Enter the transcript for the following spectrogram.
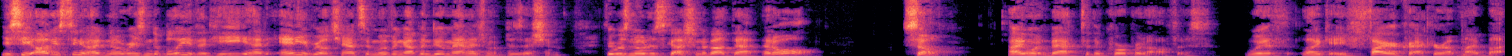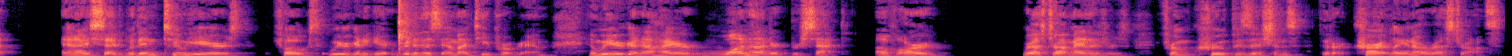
You see, Augustino had no reason to believe that he had any real chance of moving up into a management position. There was no discussion about that at all. So I went back to the corporate office with like a firecracker up my butt. And I said, within two years, folks, we are going to get rid of this MIT program and we are going to hire 100% of our restaurant managers from crew positions that are currently in our restaurants.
